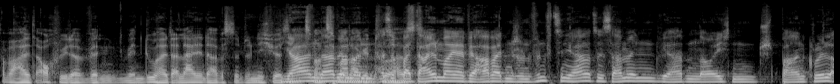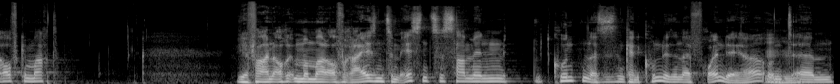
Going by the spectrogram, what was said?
Aber halt auch wieder, wenn, wenn du halt alleine da bist und du nicht wieder so Ja, eine na, wenn man, 20-Mann-Agentur also bei hast. Dahlmeier, wir arbeiten schon 15 Jahre zusammen. Wir haben neulich einen and Grill aufgemacht. Wir fahren auch immer mal auf Reisen zum Essen zusammen mit, mit Kunden. Also es sind keine Kunden, das sind halt Freunde, ja. Und ähm,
